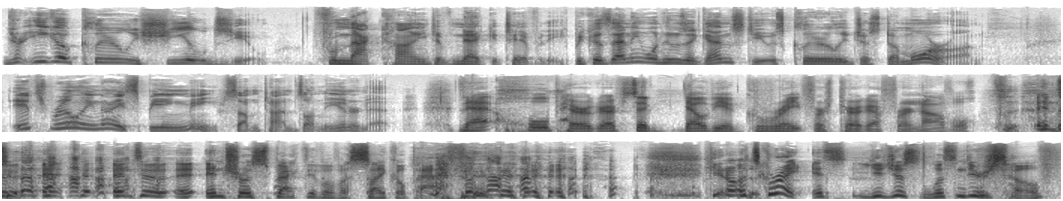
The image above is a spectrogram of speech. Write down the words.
Your ego clearly shields you from that kind of negativity because anyone who's against you is clearly just a moron. It's really nice being me sometimes on the internet. That whole paragraph you said that would be a great first paragraph for a novel. Into, into uh, introspective of a psychopath. You know it's great. It's you just listen to yourself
